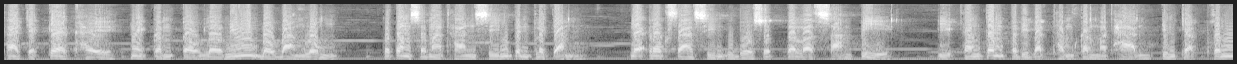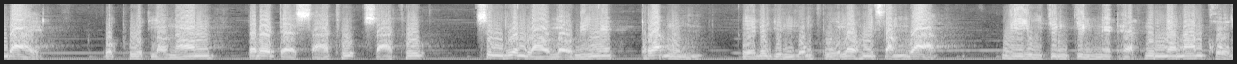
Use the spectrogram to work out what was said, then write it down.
ถ้าจะแก้ไขให้กรรมเก่าเหล่านี้เบาบางลง ก็ต้องสมาทานศีลเป็นประจำ และรักษาศีลอุโบสถตลอดสามปี อีกทั้งต้องปฏิบัติธรรมกรรมฐานจึงจะพ้นได้ พวกพูดเหล่านั้นก็ได้แต่สาธุสาธุ ซึ่งเรื่องราวเหล่านี้พระหนุ่มเคยได้ยินหลวงปู่เล่าให้ฟังว่า มีอยู่จริง ๆ ในแถบลุ่มแม่น้ำโขง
